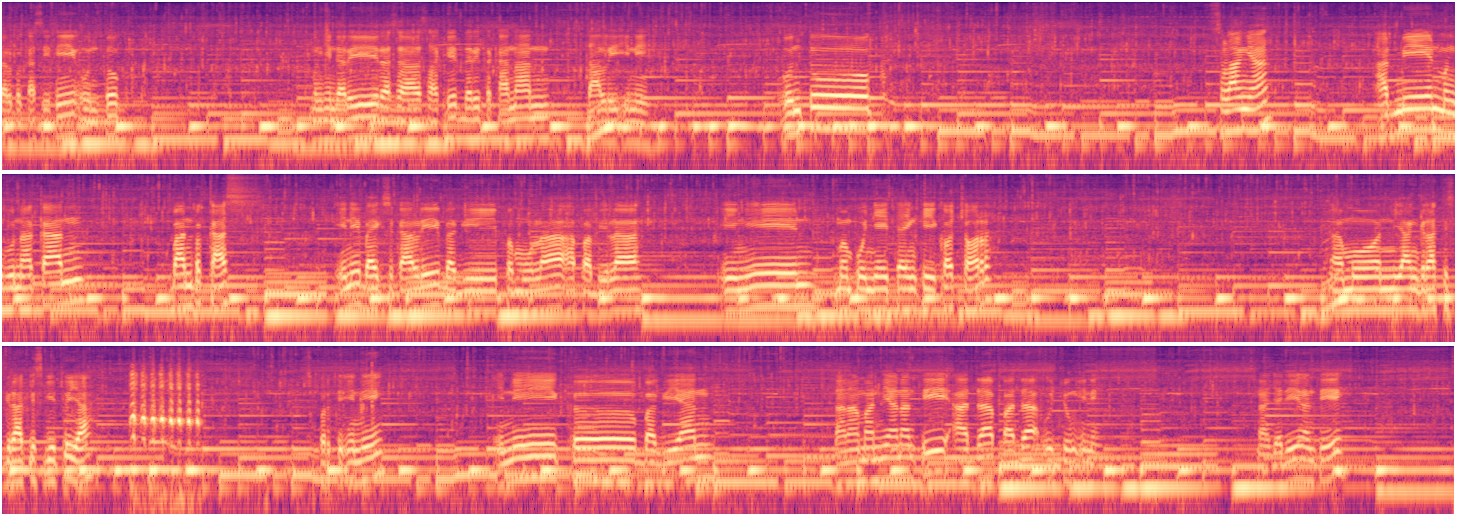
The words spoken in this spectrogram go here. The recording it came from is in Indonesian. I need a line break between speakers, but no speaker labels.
sandal bekas ini untuk menghindari rasa sakit dari tekanan tali ini. Untuk selangnya admin menggunakan ban bekas. Ini baik sekali bagi pemula apabila ingin mempunyai tangki kocor namun yang gratis-gratis gitu ya. Seperti ini. Ini ke bagian tanamannya nanti ada pada ujung ini. Nah jadi nanti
